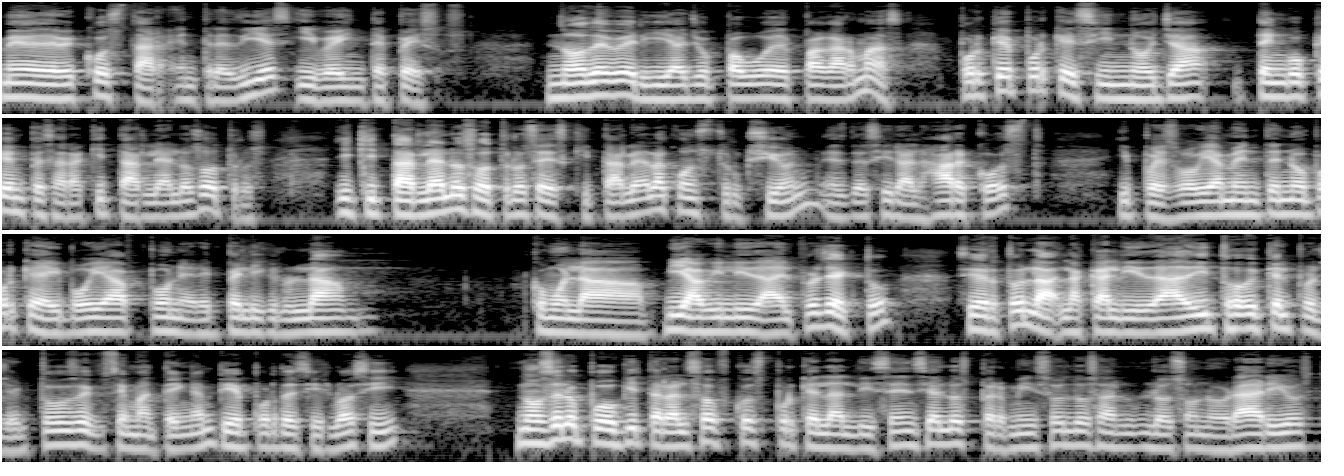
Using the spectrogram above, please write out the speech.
me debe costar entre 10 y 20 pesos. No debería yo poder pagar más. ¿Por qué? Porque si no ya tengo que empezar a quitarle a los otros. Y quitarle a los otros es quitarle a la construcción, es decir, al hard cost. Y pues obviamente no porque ahí voy a poner en peligro la, como la viabilidad del proyecto, ¿cierto? La, calidad y todo, que el proyecto se, mantenga en pie, por decirlo así. No se lo puedo quitar al soft cost porque las licencias, los permisos, los, los honorarios,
